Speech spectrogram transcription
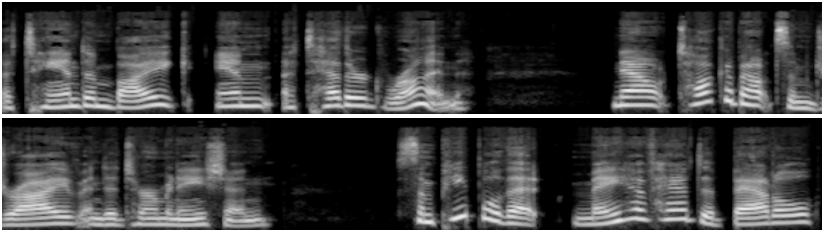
a tandem bike, and a tethered run. Now, talk about some drive and determination. Some people that may have had to battle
